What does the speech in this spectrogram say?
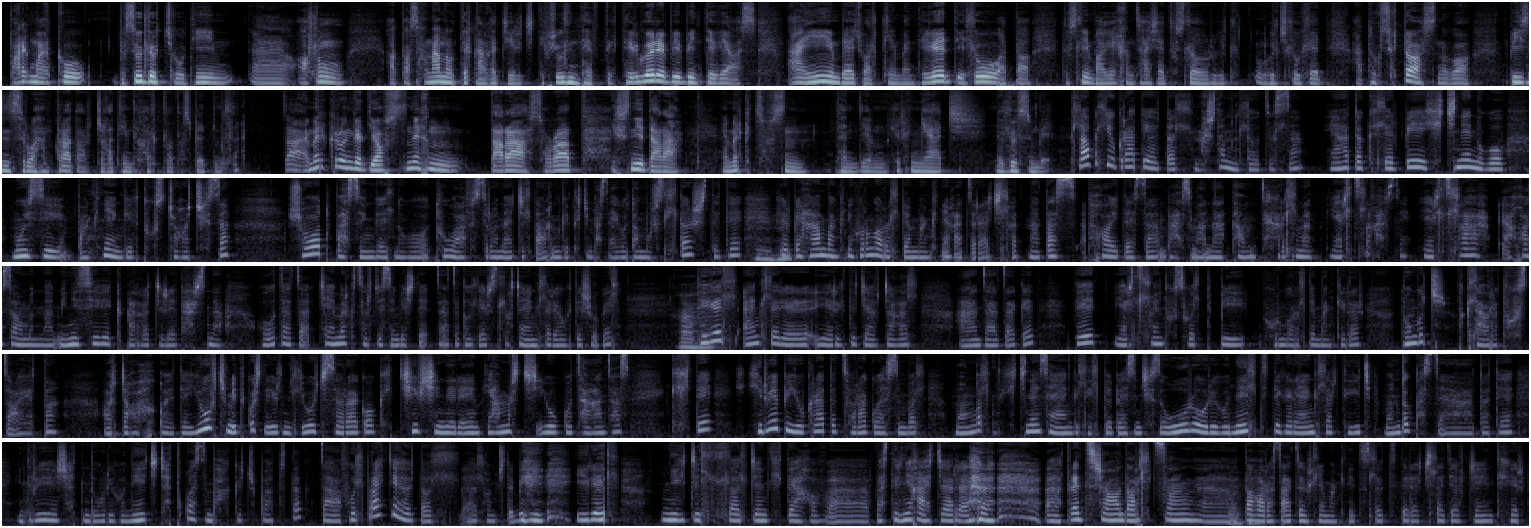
бараг магадгүй төсөөлөөчгүй тийм олон одоо санаануудыг гаргаж ирж төвшүүлэн тавьдаг. Тэргээрээ би бинтэйгээ бас аа ийм байж болдго юм байна. Тэгээд илүү одоо төслийн багийнхан цаашаа төслөө үргэлжлүүлээд а төгсөхдөө бас нөгөө бизнес рүү хамтраад орж байгаа тийм тохиолдлууд бас байд юм лээ. За Америк руу ингээд явсных нь дараа сураад ирсний дараа Америкт сурсан танд ер нь хэрхэн яаж нөлөөлсөн бэ? Global U-Grad-ийн хувьд бол маш том нөлөө үзүүлсэн. Яагаад вэ гэхээр би хичнээн нөгөө Мүйси банкны ангийг төгсөж байгаа ч гэсэн шууд бас ингээл нөгөө төв офис руу н ажилд орно гэдэг чинь бас айгүй том өрсөлдөөн шүү дээ тий. Тэгэхээр би хаан банкны хөрөнгө оруулалтын банкны газар ажиллахад надаас үед байсан бас манай том захирал маань ярилцлага авсан. Ярилцлага авахаасаа өмнө миний CV-г гаргаж ирээд харснаа өө за за чи Америкт сурч исэн биз дээ. За за тэгвэл ярилцлага чи англиар явагдаж шүү гээл. Тэгэл англиар яригдаж явж байгаа л аа за за гэд. Тэгээд ярилцлагын төгсгөлд би хөрөнгө оруулалтын банкираар дөнгөж бакалавра төгссөн оюутан орж байгаа байхгүй тий юу ч мэдэхгүй шүү дээ. Ер нь юу ч сураагүй. Чив шинээрээ юм. Ямар ч юугүй цагаан цаас. Гэхдээ хэрвээ би юградад сураагүй байсан бол Монголд хичнээн сайн англи хэлтэй байсан ч гэсэн өөрөө өөрийгөө нээлттэйгээр англиар тэгж мундаг бас одоо тий интервьюийн шатанд өөрийгөө нээж чадахгүй байсан байх гэж боддог. За Fulbright-ийн хувьд бол ойлгомжтой. Би ирээл нэг жил болж байна. Гэхдээ яг бас тэрнийхээ ачаар Apprentice Show-нд оролцсон. Одоогоороос Азийн хөгжлийн банкны төслүүд дээр ажиллаад явж байна. Тэгэхээр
